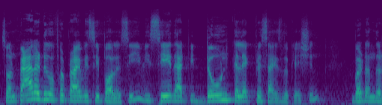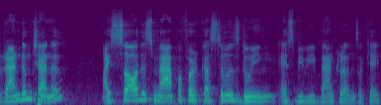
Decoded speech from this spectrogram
So on para 2 of our privacy policy, we say that we don't collect precise location, but on the random channel, I saw this map of our customers doing SVB bank runs, okay?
